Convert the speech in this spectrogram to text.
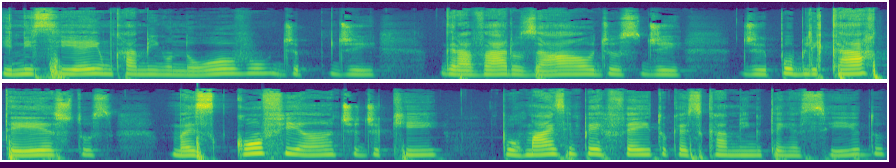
iniciei um caminho novo de, de gravar os áudios, de, de publicar textos, mas confiante de que, por mais imperfeito que esse caminho tenha sido,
